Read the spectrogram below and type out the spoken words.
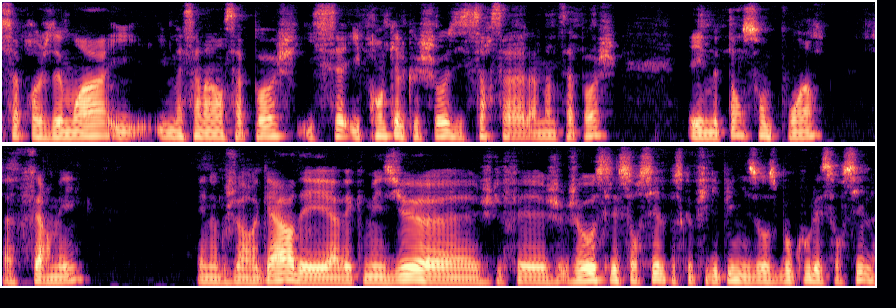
s'approche de moi, il, il, met sa main dans sa poche, il, sait, il prend quelque chose, il sort sa, la main de sa poche et il me tend son poing euh, fermé. Et donc je regarde et avec mes yeux, euh, je lui fais, je, je, hausse les sourcils parce que Philippines ils osent beaucoup les sourcils.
